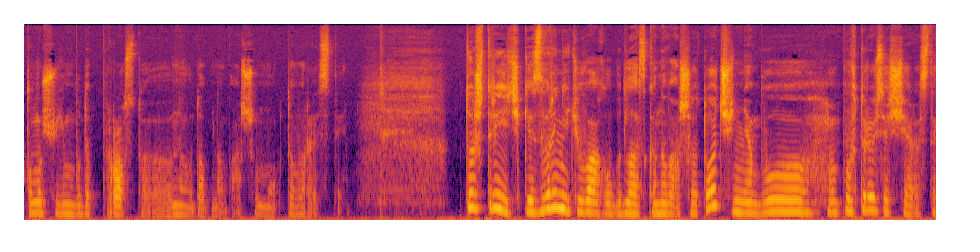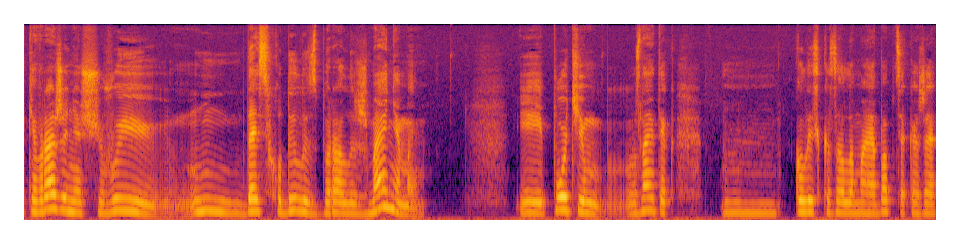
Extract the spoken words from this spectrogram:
Тому що їм буде просто неудобно в вашому товаристві. Тож, трієчки, зверніть увагу, будь ласка, на ваше оточення, бо повторюся ще раз, таке враження, що ви десь ходили, збирали жменями, і потім, знаєте, як колись казала моя бабця, каже,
